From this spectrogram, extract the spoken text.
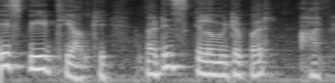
ये स्पीड थी आपकी that is kilometre per hour पे।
